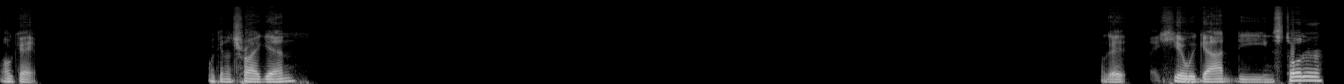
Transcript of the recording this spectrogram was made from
Okay. We're going to try again. Okay, here we got the installer.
